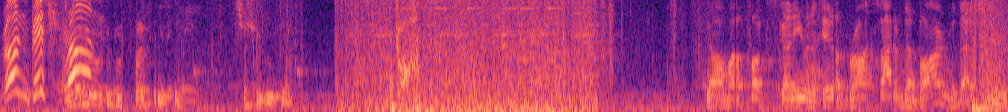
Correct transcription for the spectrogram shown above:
Run, bitch, run! Shush your goofy. No, motherfuckers can't even hit a broadside of the barn with that shit.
